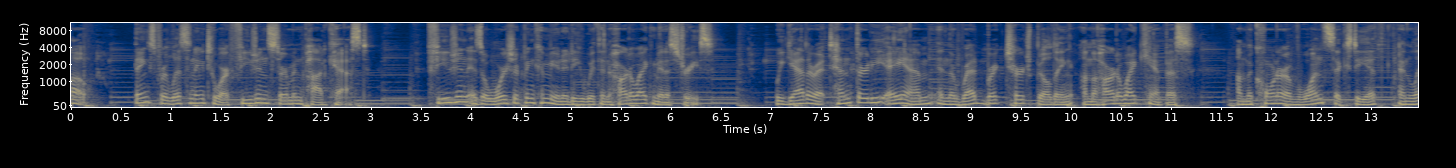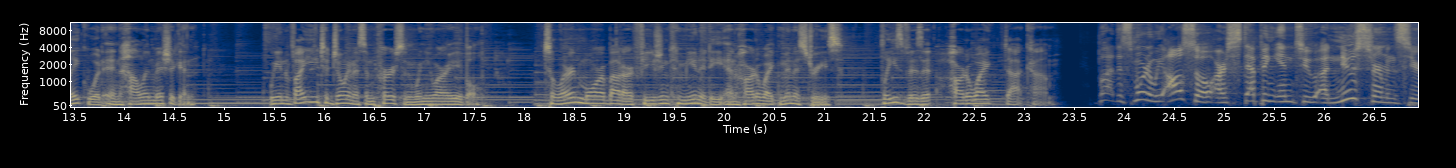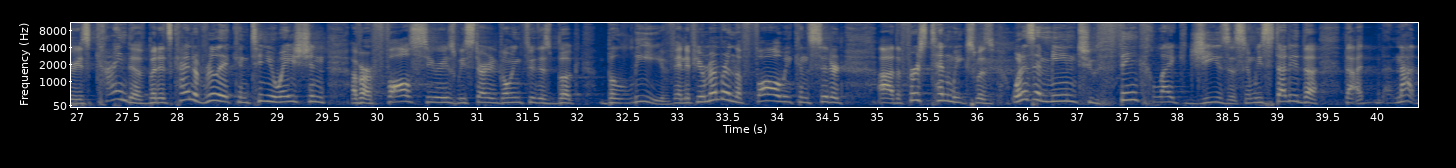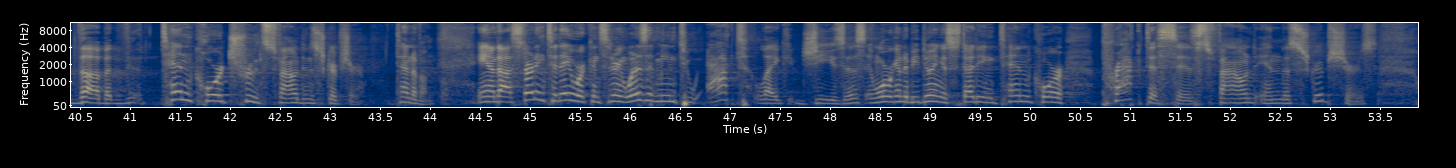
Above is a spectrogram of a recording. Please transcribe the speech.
Hello. Thanks for listening to our Fusion Sermon Podcast. Fusion is a worshiping community within Harderwyk Ministries. We gather at 10:30 a.m. in the Red Brick Church building on the Harderwyk campus on the corner of 160th and Lakewood in Holland, Michigan. We invite you to join us in person when you are able. To learn more about our Fusion community and Harderwyk Ministries, please visit harderwyk.com. But this morning, we also are stepping into a new sermon series, kind of, but it's kind of really a continuation of our fall series. We started going through this book, Believe. And if you remember in the fall, we considered uh, the first 10 weeks was what does it mean to think like Jesus? And we studied the, the not the, but the 10 core truths found in Scripture. 10 of them. And uh, starting today, we're considering what does it mean to act like Jesus? And what we're going to be doing is studying 10 core practices found in the scriptures.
